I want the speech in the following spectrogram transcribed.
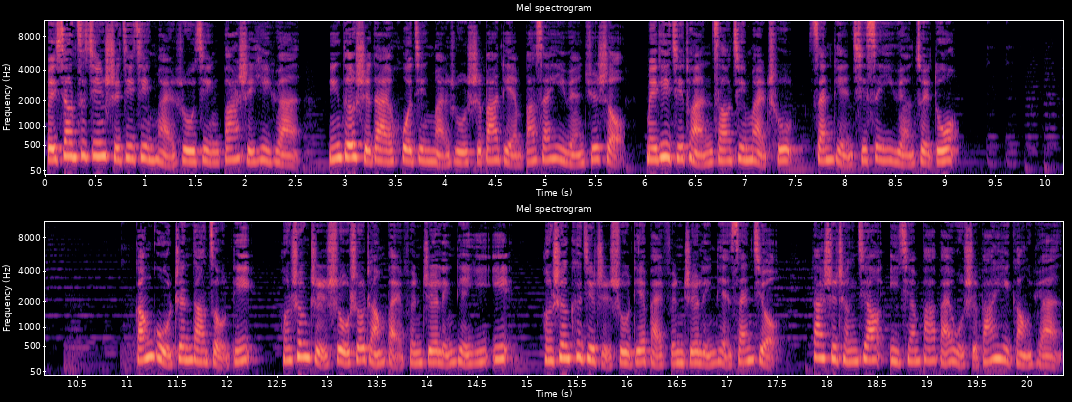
北向资金实际净买入近八十亿元。宁德时代获净买入十八点八三亿元居首，美的集团遭净卖出三点七四亿元最多。港股震荡走低，恒生指数收涨百分之零点一一，恒生科技指数跌百分之零点三九。大市成交一千八百五十八亿港元，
